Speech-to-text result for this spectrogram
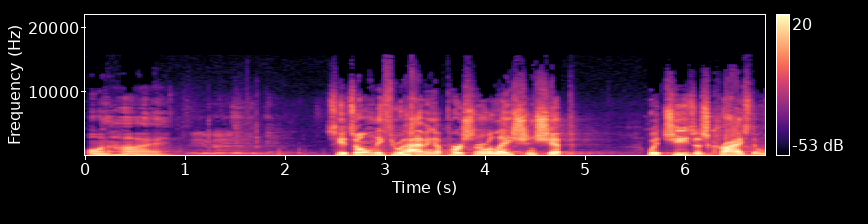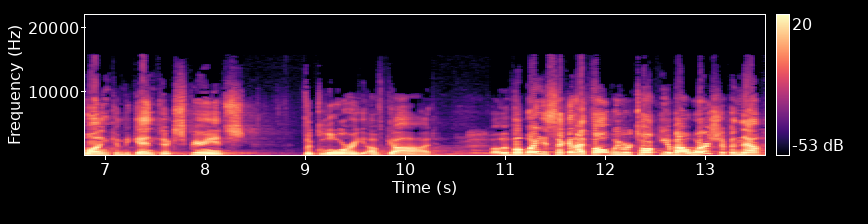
on high. Amen. See, it's only through having a personal relationship with Jesus Christ that one can begin to experience the glory of God. But, wait a second, I thought we were talking about worship and now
